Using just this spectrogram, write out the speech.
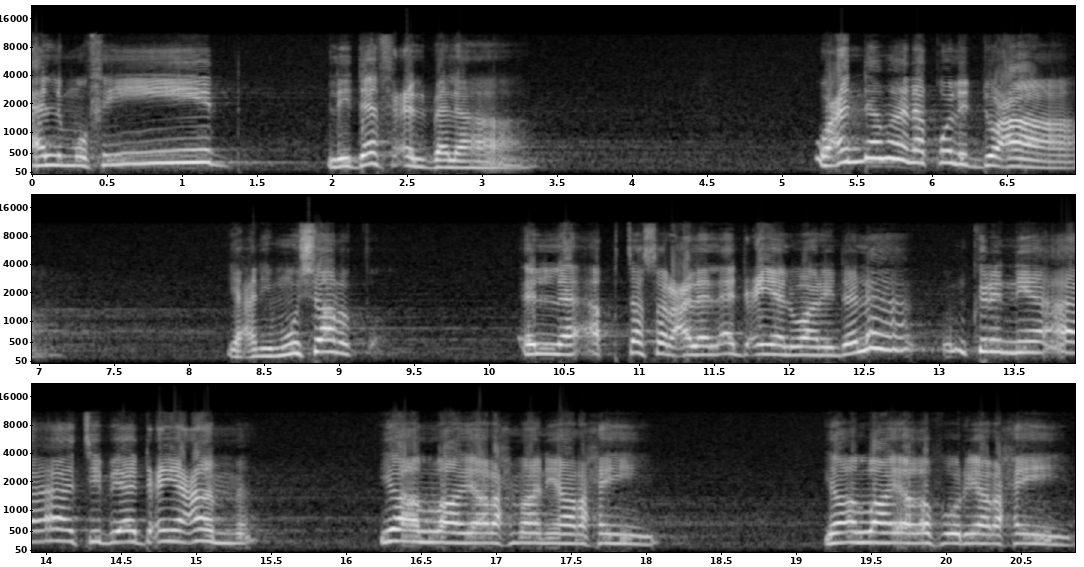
المفيد لدفع البلاء. وعندما نقول الدعاء يعني مو شرط إلا أقتصر على الأدعية الواردة. لا يمكن أني آتي بأدعية عامة. يا الله يا رحمن يا رحيم. يا الله يا غفور يا رحيم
